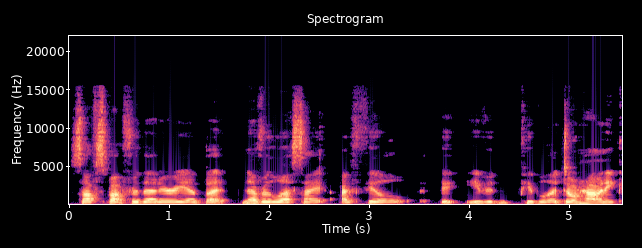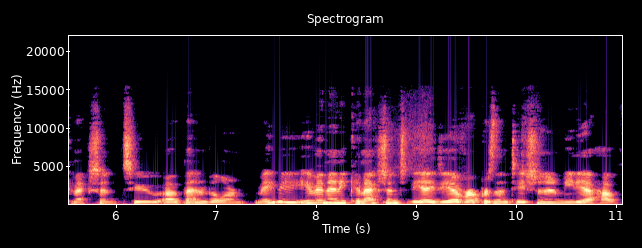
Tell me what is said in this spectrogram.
soft spot for that area. But nevertheless, I I feel even people that don't have any connection to uh, Bentonville, or maybe even any connection to the idea of representation in media, have, have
